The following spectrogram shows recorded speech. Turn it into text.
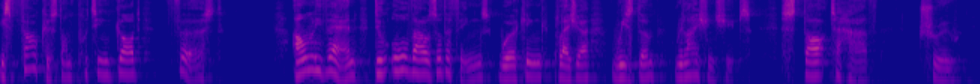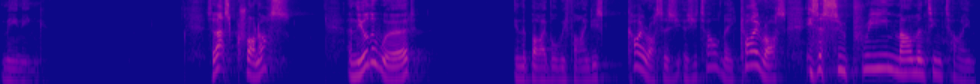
is focused on putting God first, only then do all those other things working, pleasure, wisdom, relationships start to have true meaning. So that's chronos. And the other word in the Bible we find is kairos, as, as you told me. Kairos is a supreme moment in time,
